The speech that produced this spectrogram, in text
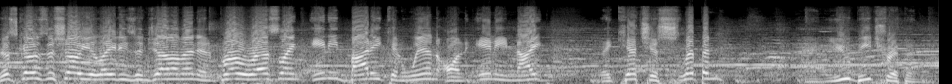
This goes to show you, ladies and gentlemen, in pro wrestling, anybody can win on any night. They catch you slipping, and you be tripping.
